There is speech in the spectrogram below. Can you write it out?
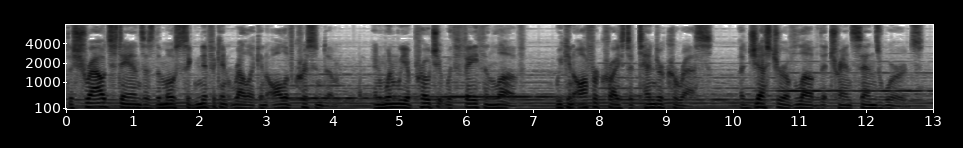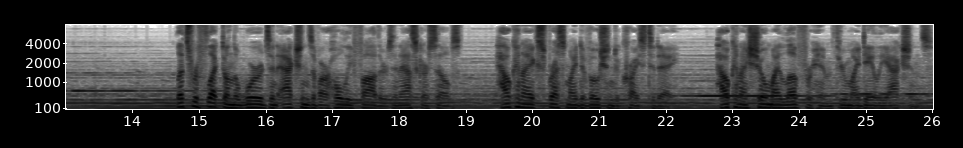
The shroud stands as the most significant relic in all of Christendom, and when we approach it with faith and love, we can offer Christ a tender caress, a gesture of love that transcends words. Let's reflect on the words and actions of our Holy Fathers and ask ourselves, how can I express my devotion to Christ today? How can I show my love for Him through my daily actions?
